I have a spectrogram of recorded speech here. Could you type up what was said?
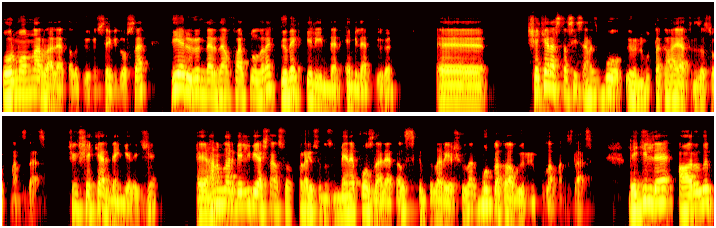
hormonlarla alakalı bir ürün sevgili dostlar. Diğer ürünlerden farklı olarak göbek deliğinden emilen bir ürün. Ee, şeker hastasıysanız bu ürünü mutlaka hayatınıza sokmanız lazım. Çünkü şeker dengeleyici. Ee, hanımlar belli bir yaştan sonra biliyorsunuz menopozla alakalı sıkıntılar yaşıyorlar. Mutlaka bu ürünü kullanmanız lazım. Regilde ağrılı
